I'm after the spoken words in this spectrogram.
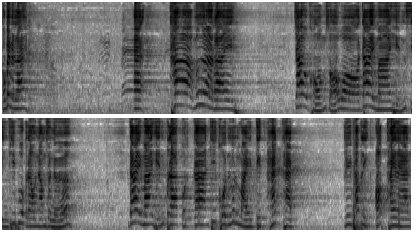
ก็ไม่เป็นไรแต่ ถ้าเมื่อไรเจ้าของสวได้มาเห็นสิ่งที่พวกเรานำเสนอ ได้มาเห็นปรากฏการณ์ที่คนรุ่นใหม่ติดแฮชแท็ก Republic of Thailand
